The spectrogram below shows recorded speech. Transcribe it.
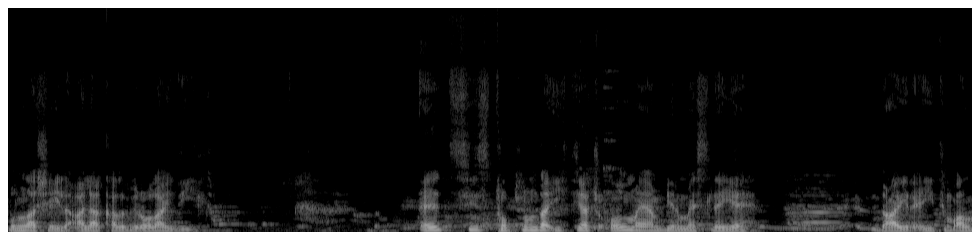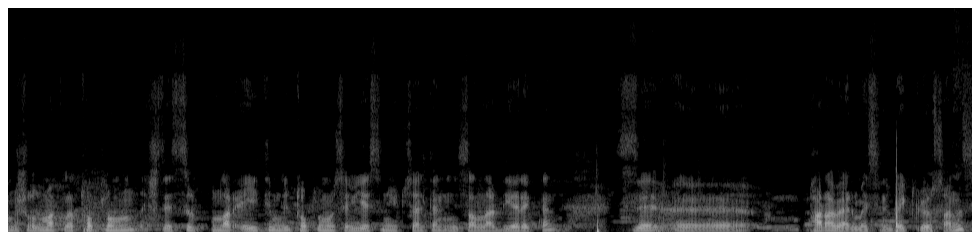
bununla şeyle alakalı bir olay değil. Evet, siz toplumda ihtiyaç olmayan bir mesleğe dair eğitim almış olmakla toplumun işte sırf bunlar eğitimli toplumun seviyesini yükselten insanlar diyerekten size e, para vermesini bekliyorsanız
